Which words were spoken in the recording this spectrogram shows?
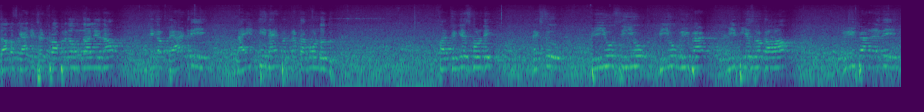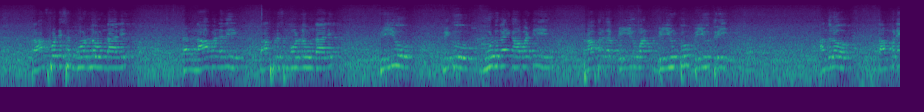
దానిలో క్యాండిడేట్ ప్రాపర్గా ఉందా లేదా? ముఖ్యంగా బ్యాటరీ నైంటీ నైన్ పర్సెంట్ తక్కువ ఉండొద్దు. అది చెక్ చేసుకోండి. Next BU CU BU VVPAT మీ కావా? వివిప్యాట్ అనేది ట్రాన్స్పోర్టేషన్ మోడ్లో ఉండాలి. దాని నాబ్ అనేది ట్రాన్స్పోర్టేషన్ మోడ్లో ఉండాలి. బియు మీకు మూడు ఉన్నాయి కాబట్టి ప్రాపర్గా BU one BU two BU three అందులో కంపెనీ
